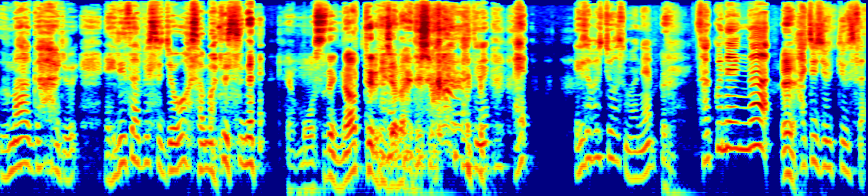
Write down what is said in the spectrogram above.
馬ガールエリザベス女王様ですね。いやもうすでになってるんじゃないでしょうか。だってね、え、エリザベス女王様ねえ、昨年がええ。89歳、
